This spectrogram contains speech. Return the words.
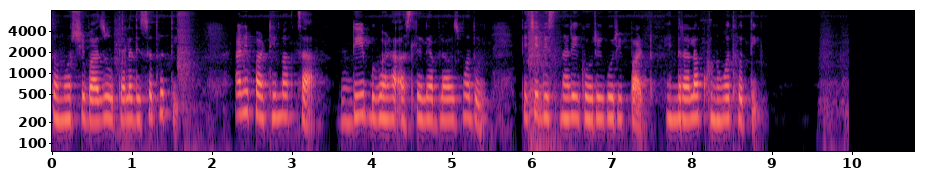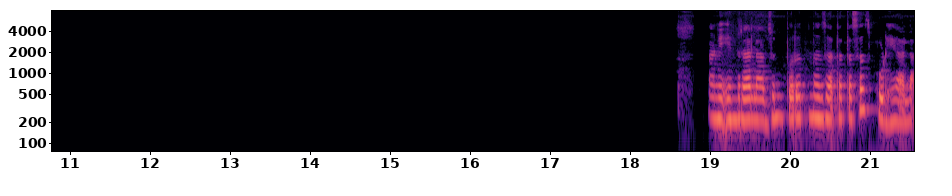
समोरची बाजू त्याला दिसत होती आणि पाठीमागचा डीप गळा असलेल्या ब्लाऊजमधून तिची दिसणारी गोरी गोरी पाठ इंद्राला खुणवत होती. आणि इंद्राला अजून परत न जाता तसाच पुढे आला.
